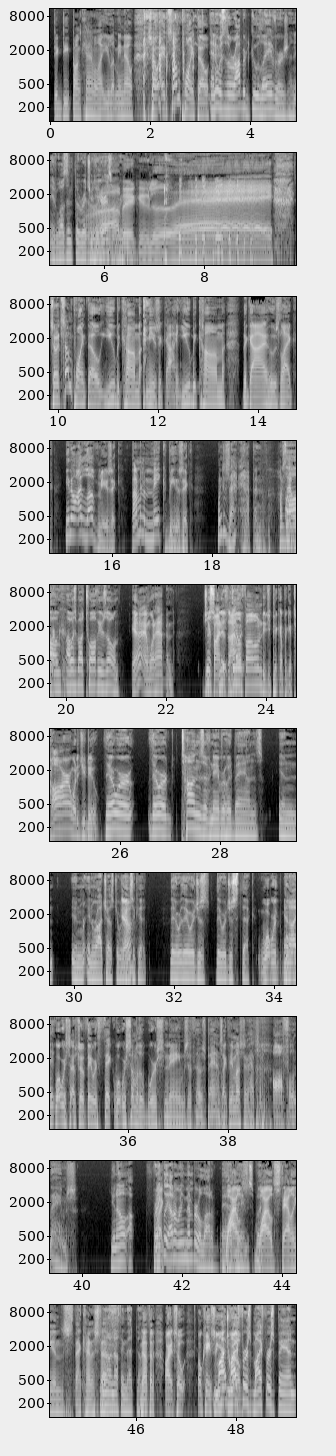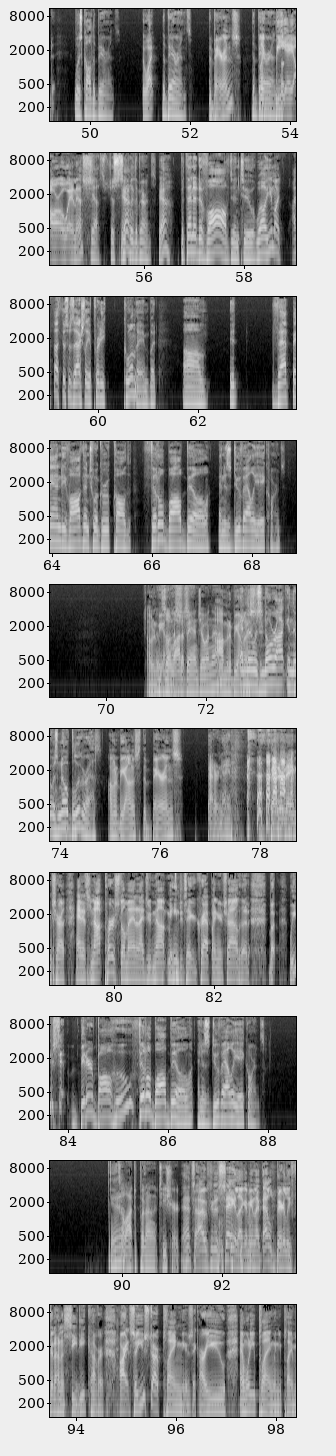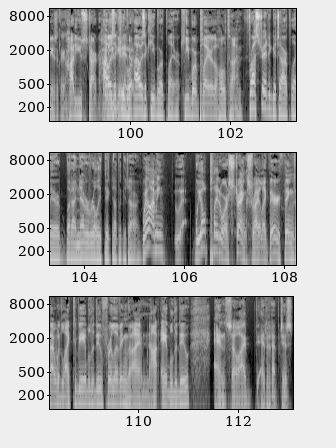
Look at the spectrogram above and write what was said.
Dig deep on Camelot, you let me know. So at some point, though, And it was the Robert Goulet version. It wasn't the Richard Harris version. Robert Goulet. so at some point, though, you become a music guy. You become the guy who's like, you know, I love music, but I'm going to make music. When does that happen? How does that Um, work? I was about 12 years old. Yeah, and what happened? Did Just you find a xylophone? Did you pick up a guitar? What did you do? There were there were tons of neighborhood bands in in in Rochester when Yeah? I was a kid. They were they were just they were just thick. What were And were- I- what were so if they were thick? What were some of the worst names of those bands? Like they must have had some awful names. You know, uh, frankly, I don't remember a lot of bad wild names. But wild stallions, that kind of stuff. no, nothing that dumb. Nothing. All right. So okay. So my you're my first my first band was called the Barons. the what? The Barons. The Barons. The Barons. Like B A R O N S. yes, just Yeah. simply the Barons. Yeah. But then it evolved into well, you might. I thought this was actually a pretty cool name, but um, it that band evolved into a group called Fiddle Ball Bill and his Dew Valley Acorns. I'm gonna be honest. There's a lot of banjo in that. I'm gonna be honest. And there was no rock and there was no bluegrass. I'm gonna be honest. The Barons. Better name. Better name, Charlie. And it's not personal, man. And I do not mean to take a crap on your childhood. But will you say bitter ball who? Fiddle Ball Bill and his Dew Valley Acorns. Yeah. It's a lot to put on a T-shirt. That's what I was going to say. Like, I mean, like that'll barely fit on a CD cover. All right, so you start playing music. Are you? And what are you playing when you play music? Like, how do you start? How I do was you a get keyboard into it? I was a keyboard player. Keyboard player the whole time. Frustrated guitar player, but I never really picked up a guitar. Well, I mean, we all play to our strengths, right? Like there are things I would like to be able to do for a living that I am not able to do, and so I ended up just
